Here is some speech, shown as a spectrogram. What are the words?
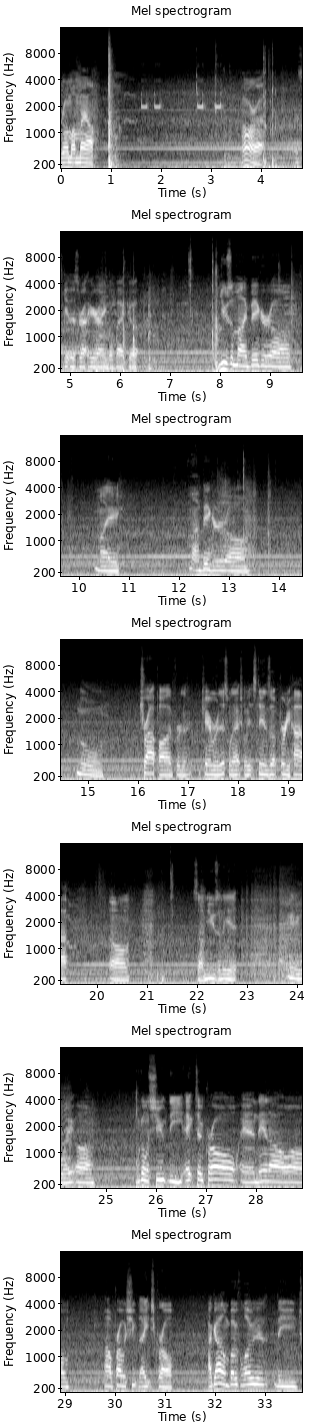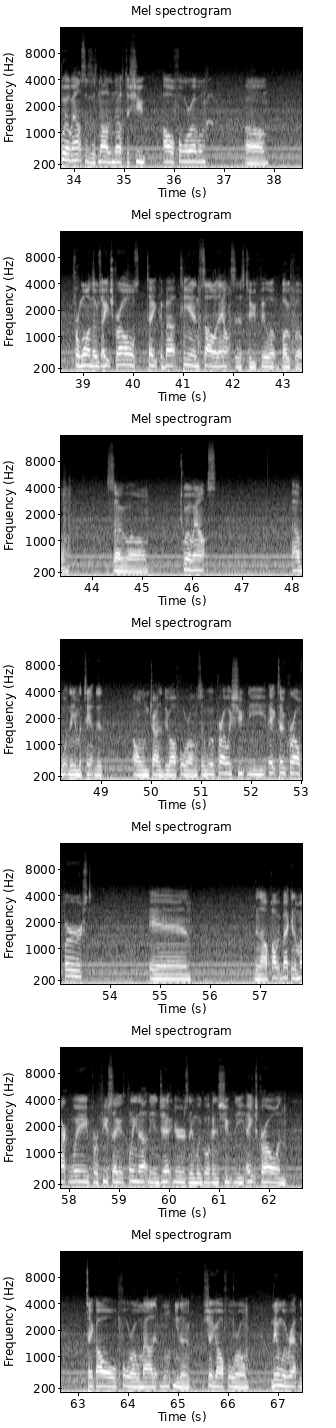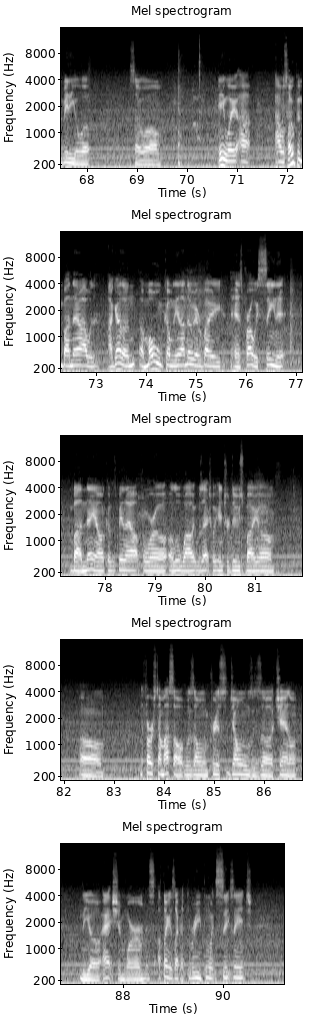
run my mouth. Alright, let's get this right here. Ain't back up. Using my bigger, uh, my, my bigger, um, little tripod for the camera. This one actually it stands up pretty high. Um, so I'm using it. Anyway, um, I'm gonna shoot the ecto craw and then I'll, um, I'll probably shoot the H craw. I got them both loaded. The 12 ounces is not enough to shoot all four of them. Um, for one, those H craws take about 10 solid ounces to fill up both of them. So, um, 12 ounce, I wouldn't even attempt it on trying to do all four of them. So we'll probably shoot the Ecto Craw first and then I'll pop it back in the microwave for a few seconds, clean out the injectors, then we'll go ahead and shoot the H-Craw and take all four of them out, at, you know, show you all four of them. Then we'll wrap the video up. So, um, anyway, I I was hoping by now I would, I got a, a mold coming in. I know everybody has probably seen it by now because it's been out for a, a, little while. It was actually introduced by, um, um, the first time I saw it was on Chris Jones's uh, channel, the uh, Action Worm. It's, I think it's like a 3.6 inch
